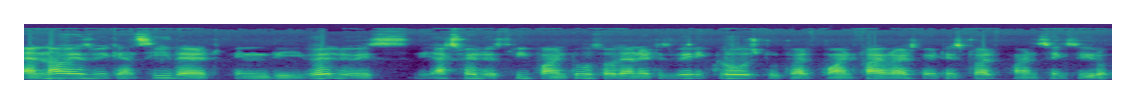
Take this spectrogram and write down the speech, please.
and now as we can see that in the value is the x value is 3.2 so then it is very close to 12.5 right? So it is 12.60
